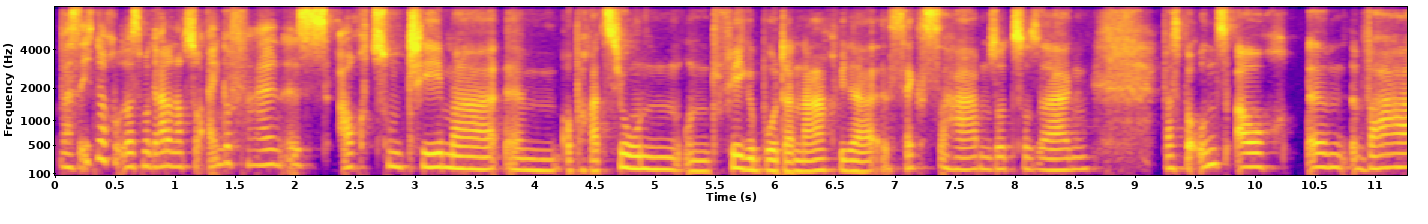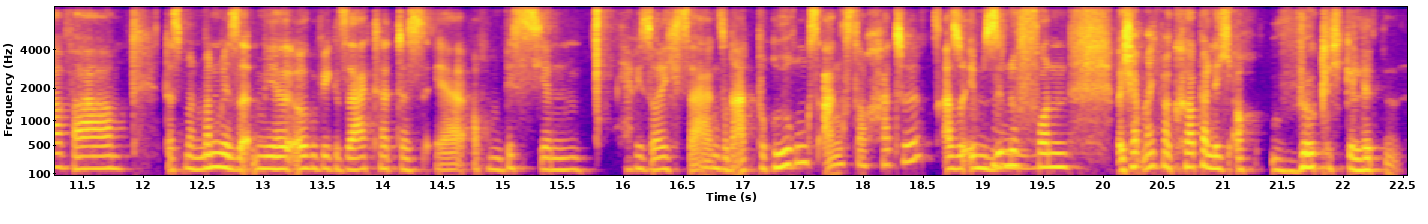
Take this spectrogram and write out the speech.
Was ich noch, was mir gerade noch so eingefallen ist, auch zum Thema ähm, Operationen und Fehlgeburt danach wieder Sex zu haben sozusagen. Was bei uns auch ähm, war, war, dass mein Mann mir, mir irgendwie gesagt hat, dass er auch ein bisschen, ja, wie soll ich sagen, so eine Art Berührungsangst auch hatte. Also im Sinne mhm. von, weil ich habe manchmal körperlich auch wirklich gelitten.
